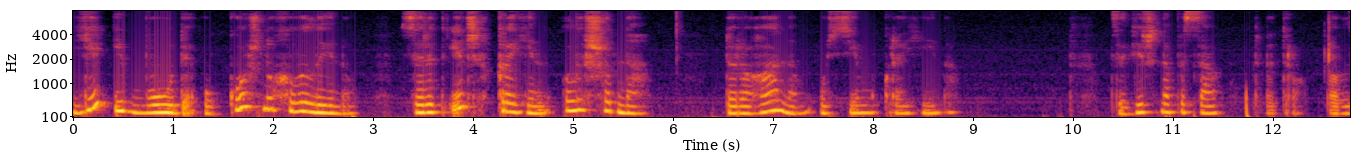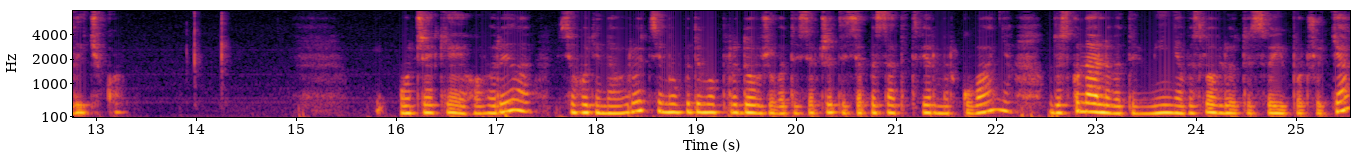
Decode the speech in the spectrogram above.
є і буде у кожну хвилину. Серед інших країн лише одна, дорога нам усім Україна. Це вірш написав Дмитро Павличко. Отже, як я і говорила, сьогодні на уроці ми будемо продовжуватися вчитися писати твір маркування, удосконалювати вміння, висловлювати свої почуття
